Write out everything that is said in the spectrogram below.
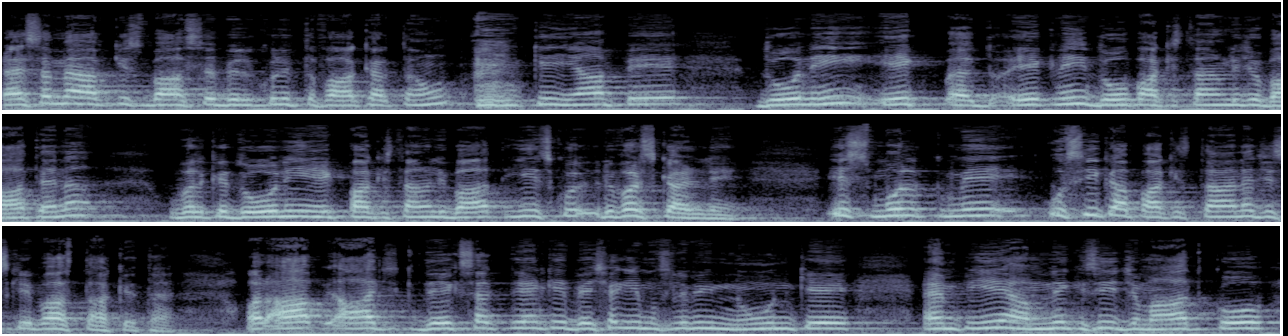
ایسا میں آپ کی اس بات سے بالکل اتفاق کرتا ہوں کہ یہاں پہ دو نہیں، ایک ایک نہیں، دو پاکستان والی جو بات ہے نا، بلکہ دو نہیں، ایک پاکستان والی بات، یہ اس کو ریورس کر لیں۔ اس ملک میں اسی کا پاکستان ہے جس کے پاس طاقت ہے۔ اور آپ آج دیکھ سکتے ہیں کہ بے شک یہ مسلم نون کے ایم پی اے ہم نے کسی جماعت کو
